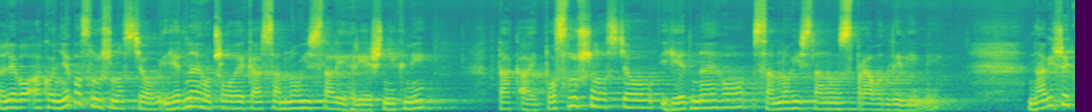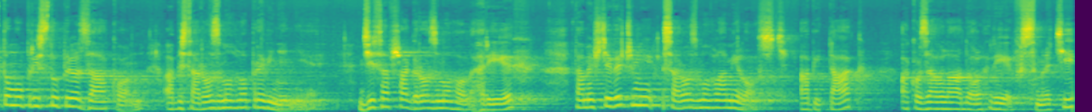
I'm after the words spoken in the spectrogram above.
Lebo ako neposlušnosťou jedného človeka sa mnohí stali hriešnikmi, tak aj poslušnosťou jedného sa mnohí stanú spravodlivými. Navyše k tomu pristúpil zákon, aby sa rozmohlo previnenie. Kde sa však rozmohol hriech, tam ešte väčšmi sa rozmohla milosť, aby tak, ako zavládol hriech v smrti,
